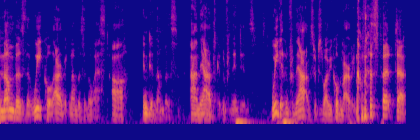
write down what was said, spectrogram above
numbers that we call Arabic numbers in the West are Indian numbers, and the Arabs get them from the Indians. We get them from the Arabs, which is why we call them Arabic numbers, but uh,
